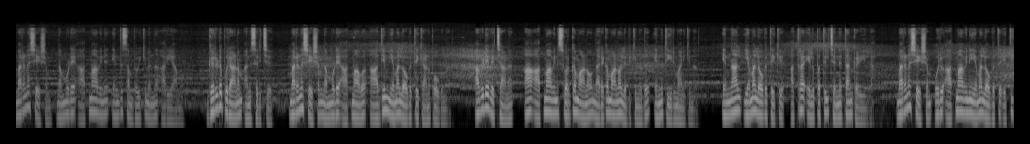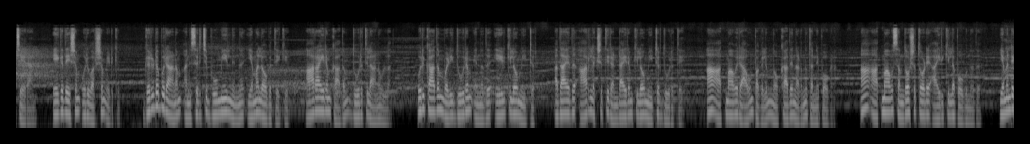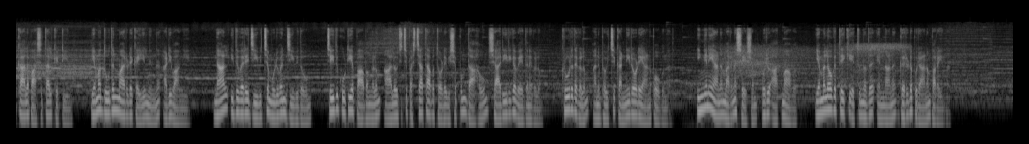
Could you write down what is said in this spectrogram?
മരണശേഷം നമ്മുടെ ആത്മാവിന് എന്ത് സംഭവിക്കുമെന്ന് അറിയാമോ? ഗരുഡ പുരാണം അനുസരിച്ച് മരണശേഷം നമ്മുടെ ആത്മാവ് ആദ്യം യമലോകത്തേക്കാണ് പോകുന്നത്. അവിടെ വെച്ചാണ് ആ ആത്മാവിന് സ്വർഗമാണോ നരകമാണോ ലഭിക്കുന്നത് എന്ന് തീരുമാനിക്കുന്നത്. എന്നാൽ യമലോകത്തേക്ക് അത്ര എളുപ്പത്തിൽ ചെന്നെത്താൻ കഴിയില്ല. മരണശേഷം ഒരു ആത്മാവിന് യമലോകത്ത് എത്തിച്ചേരാൻ ഏകദേശം ഒരു വർഷം എടുക്കും. ഗരുഡപുരാണം അനുസരിച്ച് ഭൂമിയിൽ നിന്ന് യമലോകത്തേക്ക് ആറായിരം കാതം ദൂരത്തിലാണ് ഉള്ളത്. ഒരു കാതം വഴി ദൂരം എന്നത് ഏഴ് കിലോമീറ്റർ അതായത് ആറ് ലക്ഷത്തി രണ്ടായിരം കിലോമീറ്റർ ദൂരത്തെ. ആ ആത്മാവ് രാവും പകലും നോക്കാതെ നടന്നു തന്നെ പോകണം. ആ ആത്മാവ് സന്തോഷത്തോടെ ആയിരിക്കില്ല പോകുന്നത്. യമന്റെ കാലപാശത്താൽ കെട്ടിയും യമദൂതന്മാരുടെ കയ്യിൽ നിന്ന് അടിവാങ്ങിയും നാൾ ഇതുവരെ ജീവിച്ച മുഴുവൻ ജീവിതവും ചെയ്തു കൂട്ടിയ പാപങ്ങളും ആലോചിച്ച് പശ്ചാത്താപത്തോടെ വിശപ്പും ദാഹവും ശാരീരിക വേദനകളും ക്രൂരതകളും അനുഭവിച്ച് കണ്ണീരോടെയാണ് പോകുന്നത്. ഇങ്ങനെയാണ് മരണശേഷം ഒരു ആത്മാവ് യമലോകത്തേക്ക് എത്തുന്നത് എന്നാണ് ഗരുഡപുരാണം പറയുന്നത്.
